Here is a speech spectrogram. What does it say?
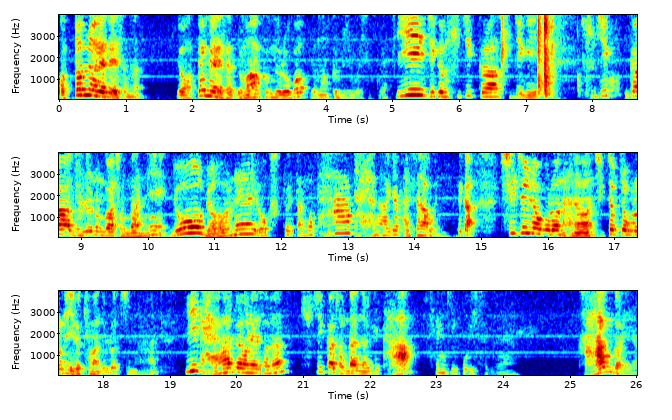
어떤 면에 대해서는, 요 어떤 면에서 요만큼 누르고, 요만큼 미루고 있었고요. 이 지금 수직과 수직이, 수직과 누르는 거 전단이 요 면의 요 각도에 따라서 다 다양하게 발생하고 있는 거예요. 그러니까 실질적으로 나는 직접적으로는 이렇게만 눌렀지만 이 다양한 면에서는 수직과 전단력이 다 생기고 거예요. 가한 거예요.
